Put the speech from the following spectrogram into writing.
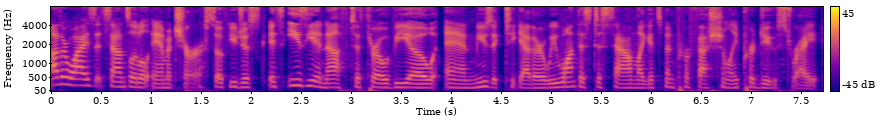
Otherwise, it sounds a little amateur. So if you just, it's easy enough to throw VO and music together. We want this to sound like it's been professionally produced, right?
